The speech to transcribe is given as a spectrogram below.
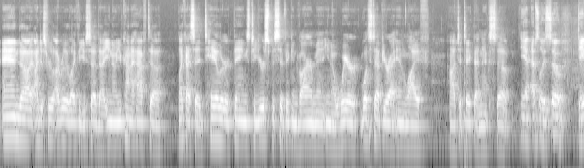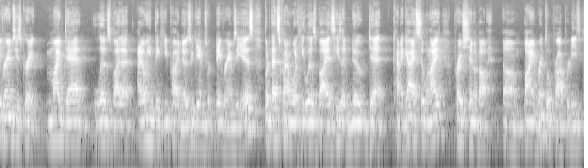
And uh, I just really, I really like that you said that. You know, you kind of have to, like I said, tailor things to your specific environment. You know, where, what step you're at in life. Uh, to take that next step. Yeah, absolutely. So Dave Ramsey is great. My dad lives by that. I don't even think he probably knows who Dave Ramsey is, but that's kind of what he lives by. Is he's a no debt kind of guy. So when I approached him about um, buying rental properties,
